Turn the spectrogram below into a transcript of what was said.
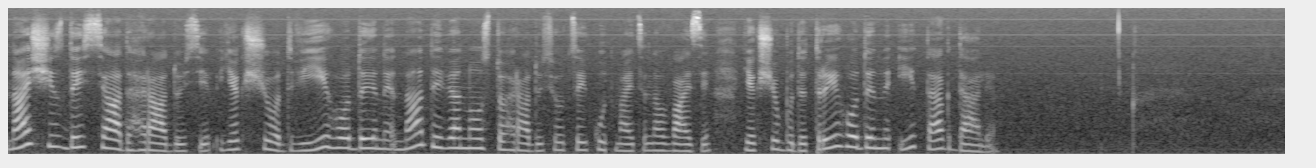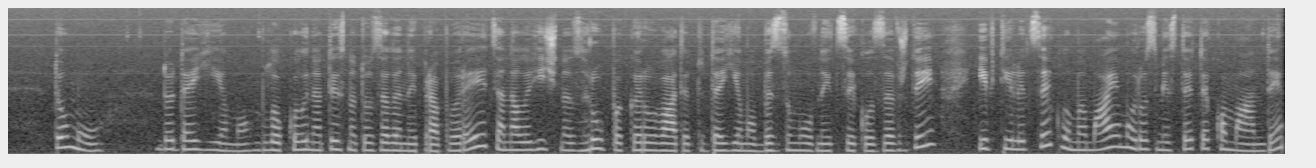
на 60 градусів, якщо 2 години, на 90 градусів, оцей кут мається на увазі, якщо буде 3 години і так далі. Тому додаємо блок, коли натиснуто зелений прапорець, аналогічно з групи керувати додаємо безумовний цикл завжди, і в тілі циклу ми маємо розмістити команди.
